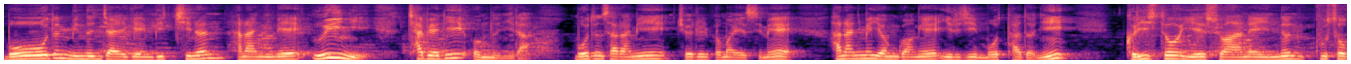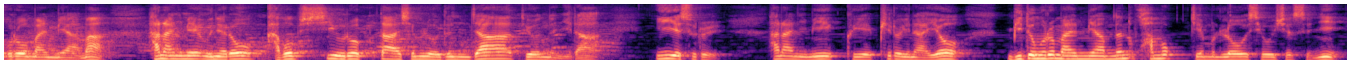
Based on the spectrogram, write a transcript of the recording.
모든 믿는 자에게 미치는 하나님의 의인이 차별이 없느니라. 모든 사람이 죄를 범하였음에 하나님의 영광에 이르지 못하더니 그리스도 예수 안에 있는 구속으로 말미암아 하나님의 은혜로 값없이 의롭다 하심을 얻은 자 되었느니라. 이 예수를 하나님이 그의 피로 인하여 믿음으로 말미암는 화목 제물로 세우셨으니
